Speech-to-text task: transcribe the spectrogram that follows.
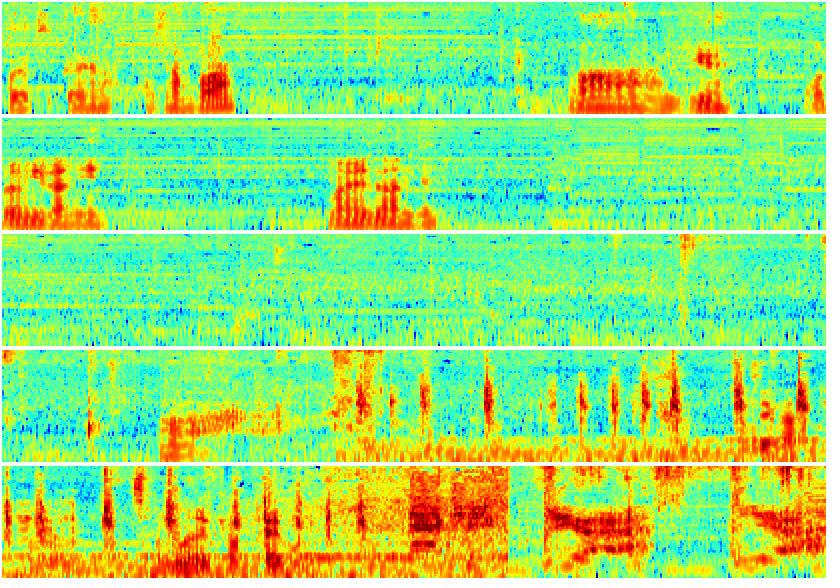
보여줄까요? 다시 한번. 아, 이게 얼음이라니. 말도 안 돼. 아. 제가 한번 창문을 격파해 보겠습니다. 이야! 이야!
